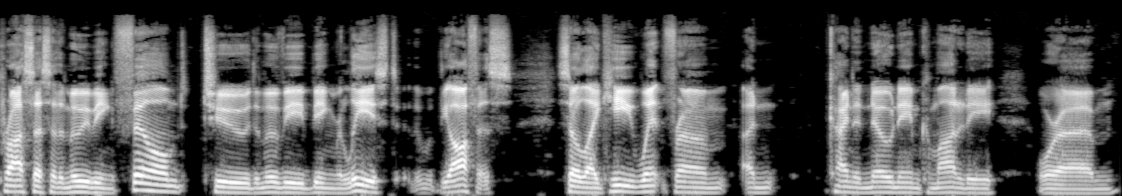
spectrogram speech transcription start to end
process of the movie being filmed to the movie being released, The Office. So, like, he went from a kind of no name commodity or um,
